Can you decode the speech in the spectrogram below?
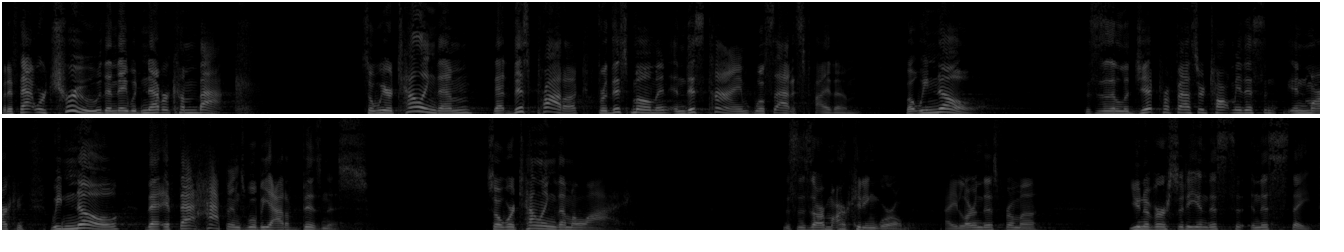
But if that were true, then they would never come back. So we are telling them that this product for this moment and this time will satisfy them. But we know this is a legit professor, taught me this in, in, marketing. We know that if that happens, we'll be out of business. So we're telling them a lie. This is our marketing world. I learned this from a university in this, in this state.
